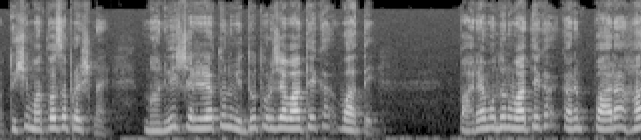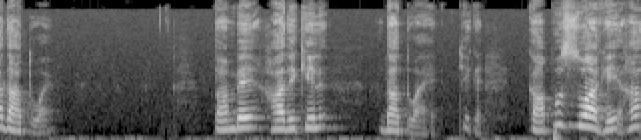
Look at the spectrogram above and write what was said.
अतिशय महत्त्वाचा प्रश्न आहे. मानवी शरीरातून विद्युत ऊर्जा वाहते का? वाहते. पाऱ्यामधून वाहते का? कारण पारा हा धातू आहे. तांबे हा देखील धातू आहे. ठीक आहे. कापूस जो आहे हा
